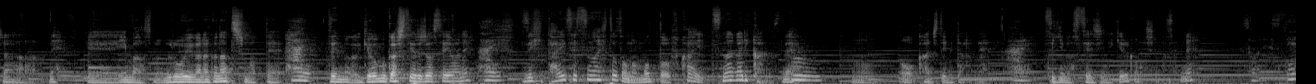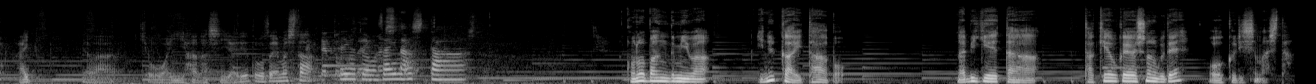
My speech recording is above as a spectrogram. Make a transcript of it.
じゃあね、えー、今その潤いがなくなってしまって、はい、全部が業務化している女性はね、はい、ぜひ大切な人とのもっと深いつながり感ですね、うん、うん、を感じてみたらね、はい、次のステージに行けるかもしれませんね。そうですね。はい。では今日はいい話ありがとうございました。ありがとうございました。この番組は犬飼ターボナビゲーター竹岡由伸でお送りしました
